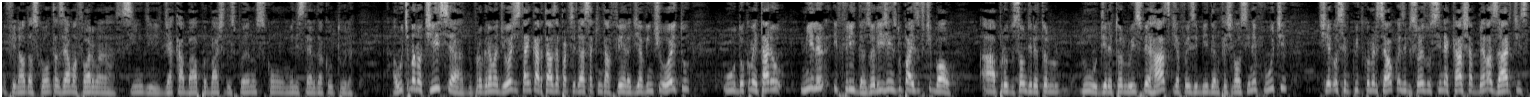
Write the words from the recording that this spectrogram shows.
no final das contas, é uma forma, sim, de, de acabar por baixo dos panos com o Ministério da Cultura. A última notícia do programa de hoje está em cartaz a partir dessa quinta-feira, dia 28, o documentário Miller e Frida, as origens do país do futebol a produção diretor, do diretor Luiz Ferraz, que já foi exibida no Festival Cinefute, chega ao circuito comercial com exibições no Cine Caixa Belas Artes,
